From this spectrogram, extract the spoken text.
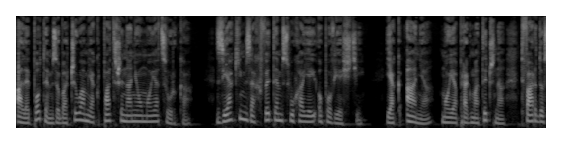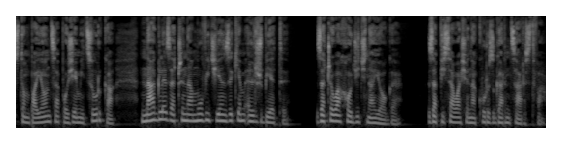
ale potem zobaczyłam, jak patrzy na nią moja córka. Z jakim zachwytem słucha jej opowieści. Jak Ania, moja pragmatyczna, twardo stąpająca po ziemi córka, nagle zaczyna mówić językiem Elżbiety. Zaczęła chodzić na jogę. Zapisała się na kurs garncarstwa.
